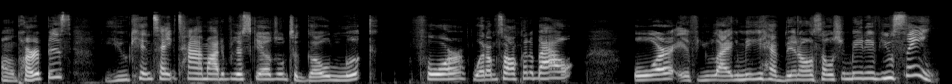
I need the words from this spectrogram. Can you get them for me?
on purpose, you can take time out of your schedule to go look for what I'm talking about. Or if you, like me, have been on social media, if you've seen,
